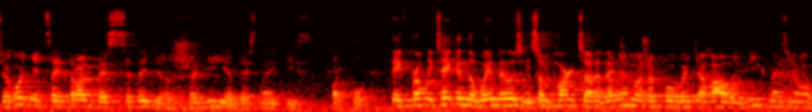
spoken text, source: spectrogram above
Сьогодні цей трак десь сидить, ржавіє десь на якійсь парковці. They've probably taken the windows and some parts out of Вони, it, може, повитягали вікна з нього,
